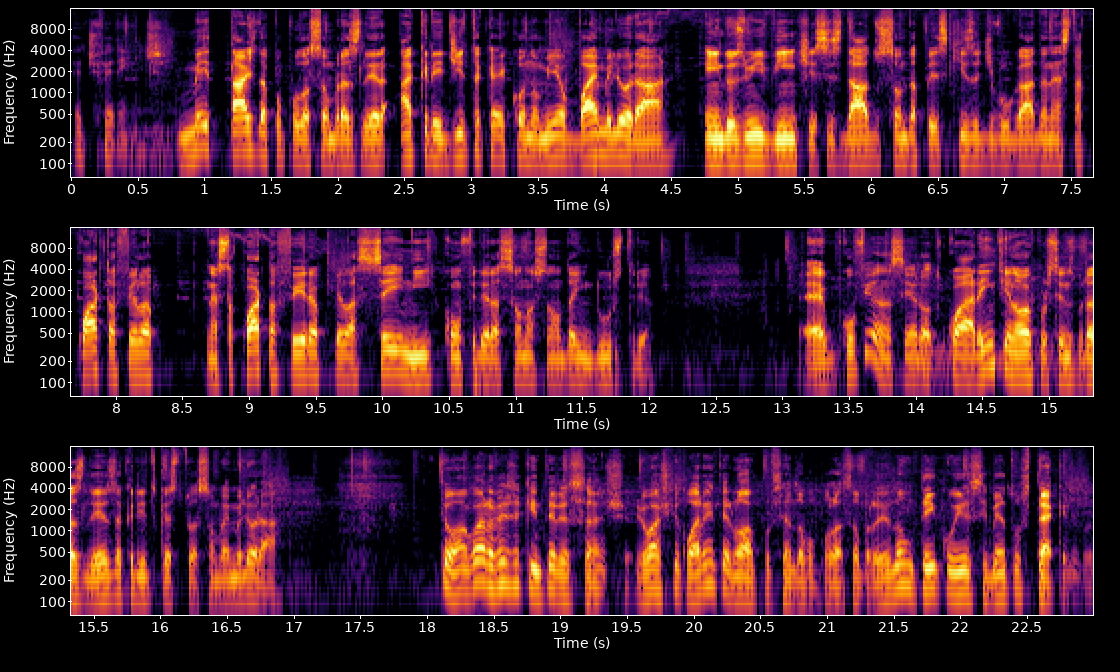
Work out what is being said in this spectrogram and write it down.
é diferente. metade da população brasileira acredita que a economia vai melhorar em 2020. Esses dados são da pesquisa divulgada nesta quarta-feira, nesta quarta-feira pela CNI, Confederação Nacional da Indústria. É confiança, hein, Heródoto? 49% dos brasileiros acreditam que a situação vai melhorar. Então, agora veja que interessante. Eu acho que 49% da população brasileira não tem conhecimentos técnicos.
